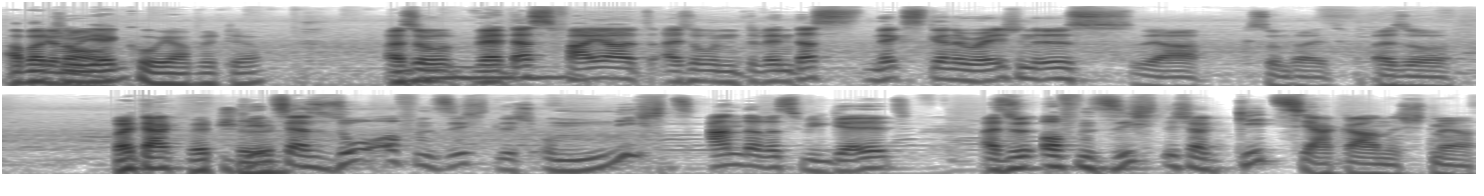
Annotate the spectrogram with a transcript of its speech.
Aber Genau. Julienko ja mit der. Also, wer das feiert, also und wenn das Next Generation ist, ja, Gesundheit. Also, weil da Wird schön. geht's ja so offensichtlich um nichts anderes wie Geld. Also offensichtlicher geht's ja gar nicht mehr.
